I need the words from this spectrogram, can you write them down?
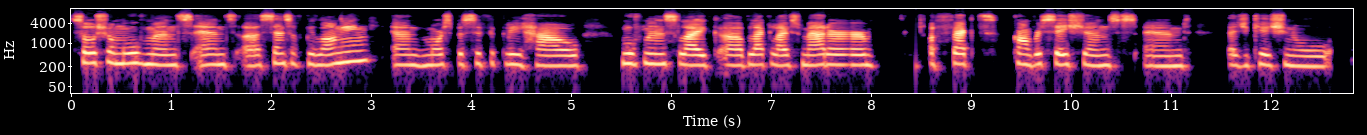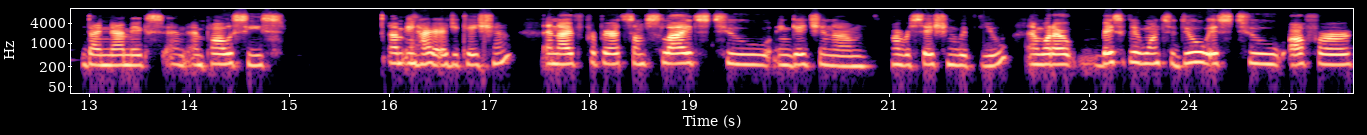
social movements and a sense of belonging, and more specifically, how movements like uh, Black Lives Matter affect conversations and educational dynamics and, and policies um, in higher education. And I've prepared some slides to engage in a um, conversation with you. And what I basically want to do is to offer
